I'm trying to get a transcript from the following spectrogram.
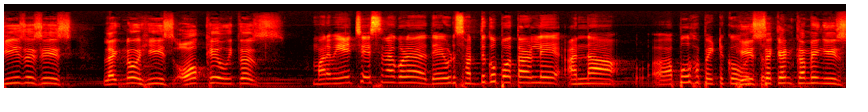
Jesus is like, no, he is okay with us. మనం ఏ చేసినా కూడా దేవుడు సర్దుకుపోతాడులే అన్న అపోహ His పెట్టుకోవచ్చు second coming is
